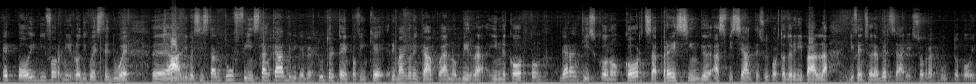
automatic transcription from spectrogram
e poi di fornirlo di queste due eh, ali, questi stantuffi instancabili che per tutto il tempo finché rimangono in campo e hanno birra in corpo garantiscono corsa, pressing asfissiante sui portieri portatori di palla, difensori avversari e soprattutto poi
